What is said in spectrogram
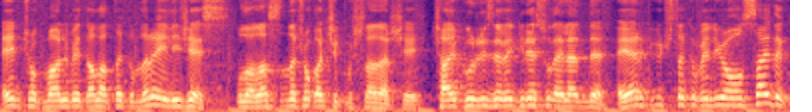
en çok mağlubiyet alan takımları eleyeceğiz. Ulan aslında çok açıkmış lan her şey. Çaykur Rize ve Giresun elendi. Eğer ki 3 takım eliyor olsaydık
